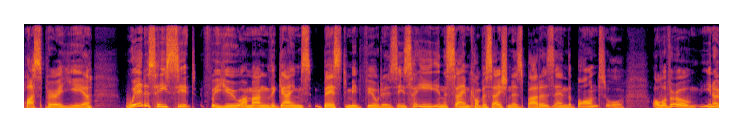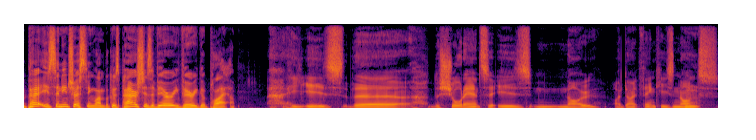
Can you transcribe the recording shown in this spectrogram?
plus per year. Where does he sit for you among the game's best midfielders? Is he in the same conversation as Butters and the Bont or Oliver? Or, you know, it's an interesting one because Parish is a very, very good player. He is. The the short answer is no. I don't think he's not mm.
